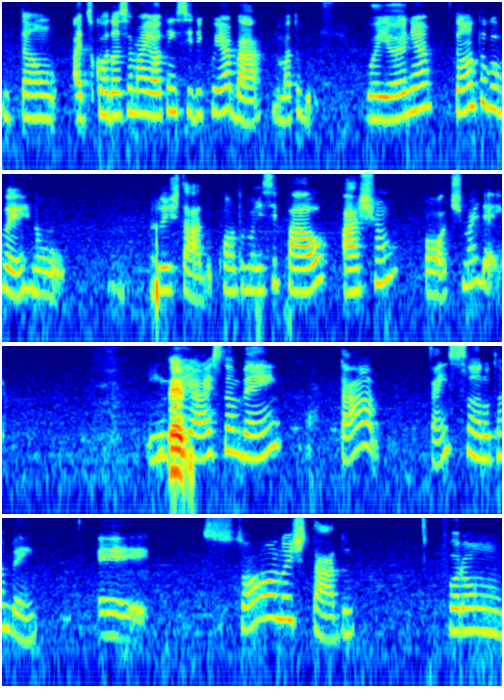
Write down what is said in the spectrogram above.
Então, a discordância maior tem sido em Cuiabá, no Mato Grosso. Goiânia, tanto o governo do estado quanto o municipal acham ótima ideia. Em é. Goiás também tá, tá insano também é, só no estado foram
